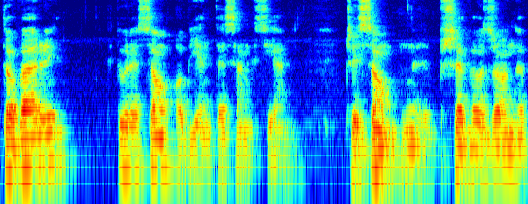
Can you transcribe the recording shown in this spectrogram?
towary, które są objęte sankcjami czy są y, przewożone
